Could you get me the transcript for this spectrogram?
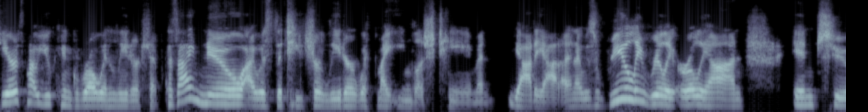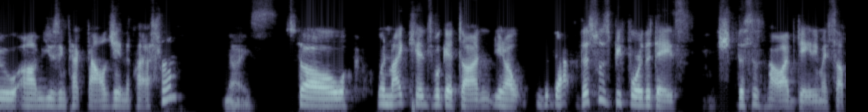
here's how you can grow in leadership, because I knew I was the teacher leader with my English team and yada yada. And I was really, really early on into um, using technology in the classroom. Nice. So when my kids would get done, you know, that, this was before the days. This is how I'm dating myself.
